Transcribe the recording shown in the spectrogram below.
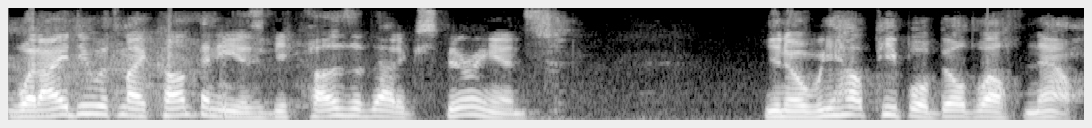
what I do with my company is because of that experience, you know, we help people build wealth now.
